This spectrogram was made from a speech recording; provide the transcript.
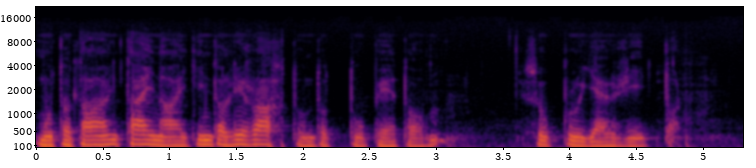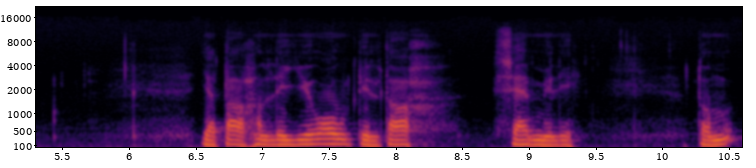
mutta tain tain aikin oli rahtunut tupee tuon suprujäyriitton ja tahan liji outil tah sämmili tuon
